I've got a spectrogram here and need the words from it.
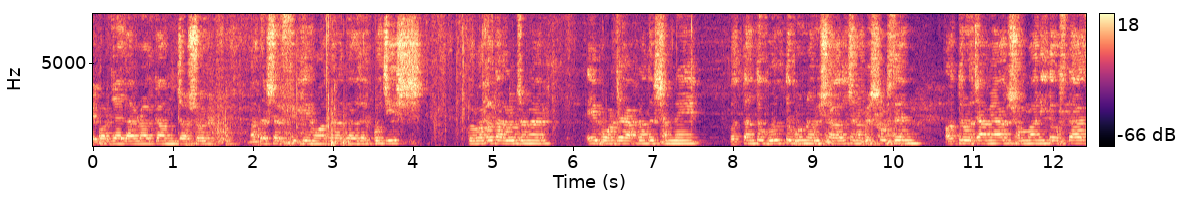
এ পর্যায়ে দারুল কাম যশোর মাদ্রাসার ফিকি মহাদারা দু হাজার পঁচিশ ক্রমাগত আলোচনার এই পর্যায়ে আপনাদের সামনে অত্যন্ত গুরুত্বপূর্ণ বিষয় আলোচনা পেশ করছেন অত্র জামিয়ার সম্মানিত ওস্তাজ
